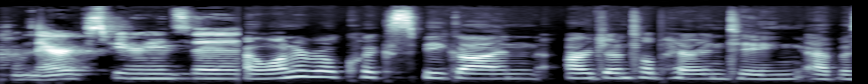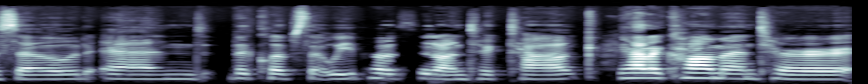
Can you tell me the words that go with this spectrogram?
from their experiences. I want to real quick speak on our gentle parenting episode and the clips that we posted on TikTok. We had a commenter.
